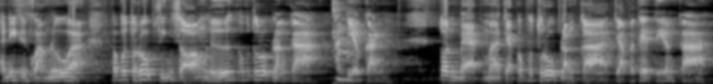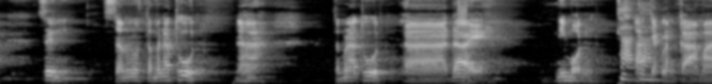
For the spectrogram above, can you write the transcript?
อันนี้คือความรู้ว่าพระพุทธรูปสิงห์สองหรือพระพุทธรูปลังกาอันเดียวกัน ต้นแบบมาจากพระพุทธรูปลังกาจากประเทศศรีลังกา ซึ่งสมสมณทูตนะฮะสมณทูตอ่าได้ นิมนต์ค่ะพระอาจารย์จากลังกามา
